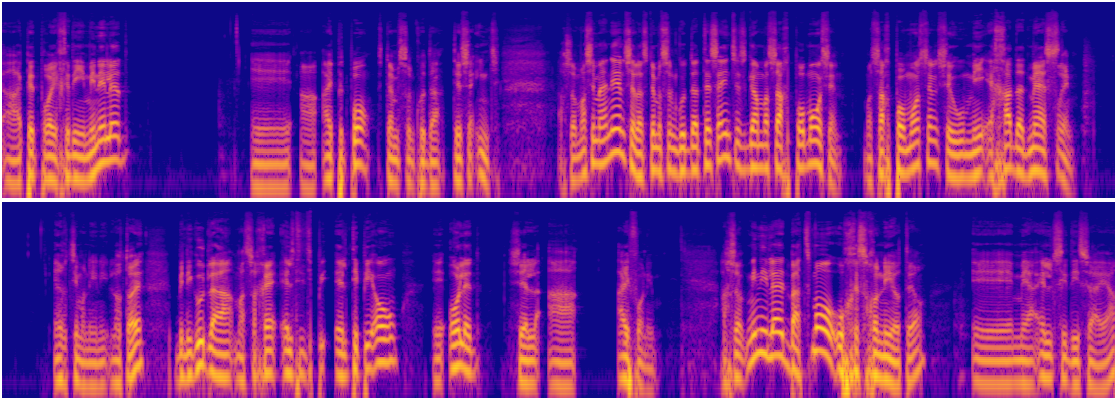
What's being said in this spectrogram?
האייפד פרו היחידי עם mini-LED, האייפד פרו 12.9 אינץ'. עכשיו מה שמעניין של ה-12.9 אינץ' יש גם מסך ProMotion, מסך ProMotion שהוא מ-1 עד 120. הרץ אם אני לא טועה, בניגוד למסכי LTPO, OLED של האייפונים. עכשיו מיני לד בעצמו הוא חסכוני יותר אה, מה-LCD שהיה,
